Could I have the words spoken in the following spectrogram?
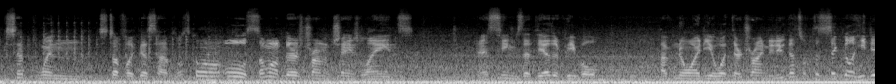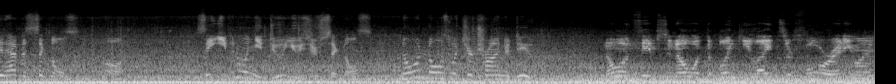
Except when stuff like this happens. What's going on? Oh, someone up there is trying to change lanes. And it seems that the other people have no idea what they're trying to do. That's what the signal, he did have his signals on. See, even when you do use your signals, no one knows what you're trying to do. No one seems to know what the blinky lights are for anyway.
